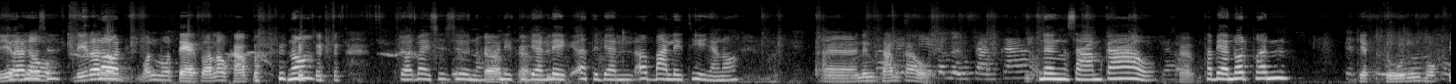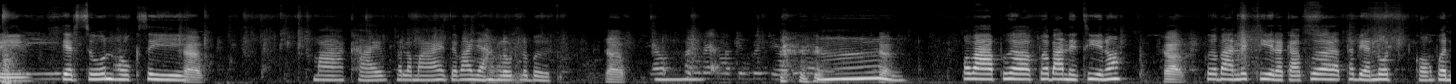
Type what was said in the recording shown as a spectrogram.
ดีแล้วจอเราดอยู่ซื่อดีแล้วรเราอด มันโมแตกตอนเราขับ เนาะจอดไว้ซื่อๆเนาะครับอันนี้ครับ ทะเบียนเลขเออทะเบียนเออบ้านเลขที่หยังเนาะ เอ่อหนึ่งสามเก้าหนึ่งสามเก้าหนึ่งสามเก้าครับ ทะเบียนรถเพิ่นเจ็ดศูนย์หกสี่เจ็ดศูนย์หกสี่ครับมาขายผลไม้แต่ว่ายางรถระเบิด ครับ แล้วเพิ่นแวะมากินก๋วยเตี๋ยวด้วยอืครัมบ เพราะว่าเพื่อเพื่อบ้านเลขที่เนาะครับ เพื่อบ้านเลขที่แล้วก็เพื่อทะเบียนรถของเพิ่น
